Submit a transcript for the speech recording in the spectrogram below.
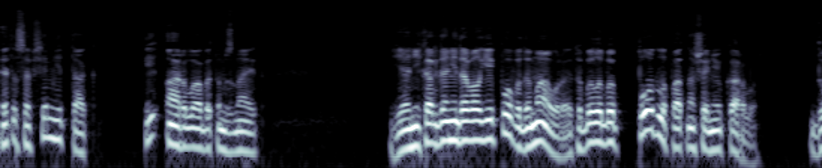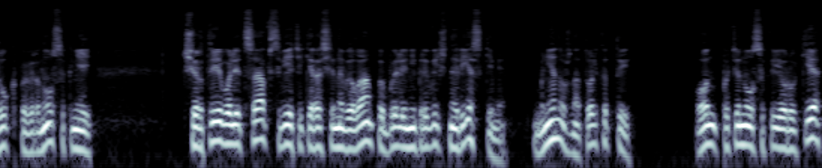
это совсем не так, и Арло об этом знает. Я никогда не давал ей повода, Маура. Это было бы подло по отношению к Карлу. Дуг повернулся к ней. Черты его лица в свете керосиновой лампы были непривычно резкими. Мне нужна только ты. Он потянулся к ее руке.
